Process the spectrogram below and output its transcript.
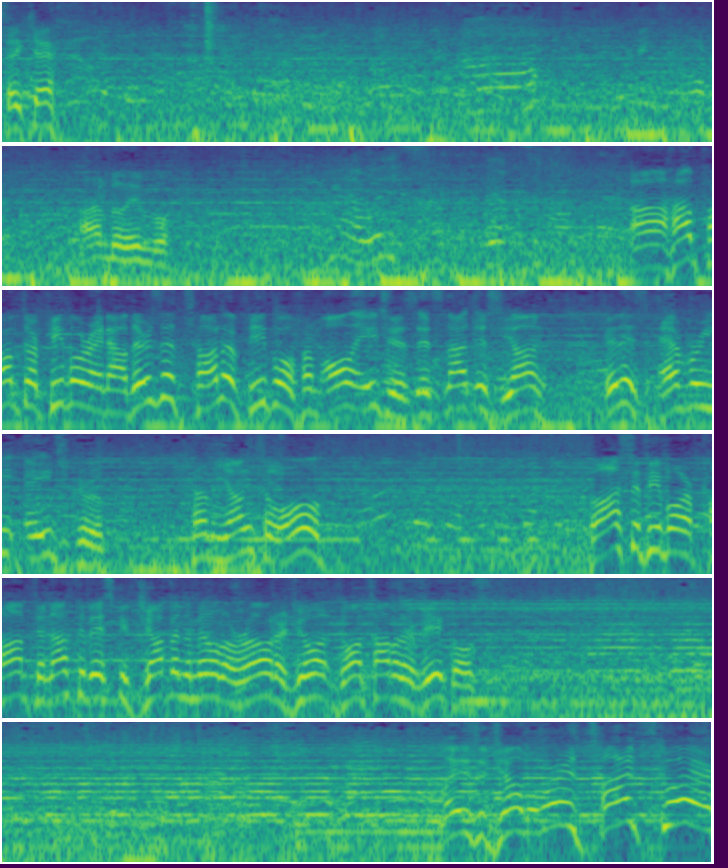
Take care. Unbelievable. Uh, how pumped are people right now? There's a ton of people from all ages. It's not just young. It is every age group, from young to old. Lots of people are pumped enough to basically jump in the middle of the road or do, go on top of their vehicles. Ladies and gentlemen, we're in Times Square.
